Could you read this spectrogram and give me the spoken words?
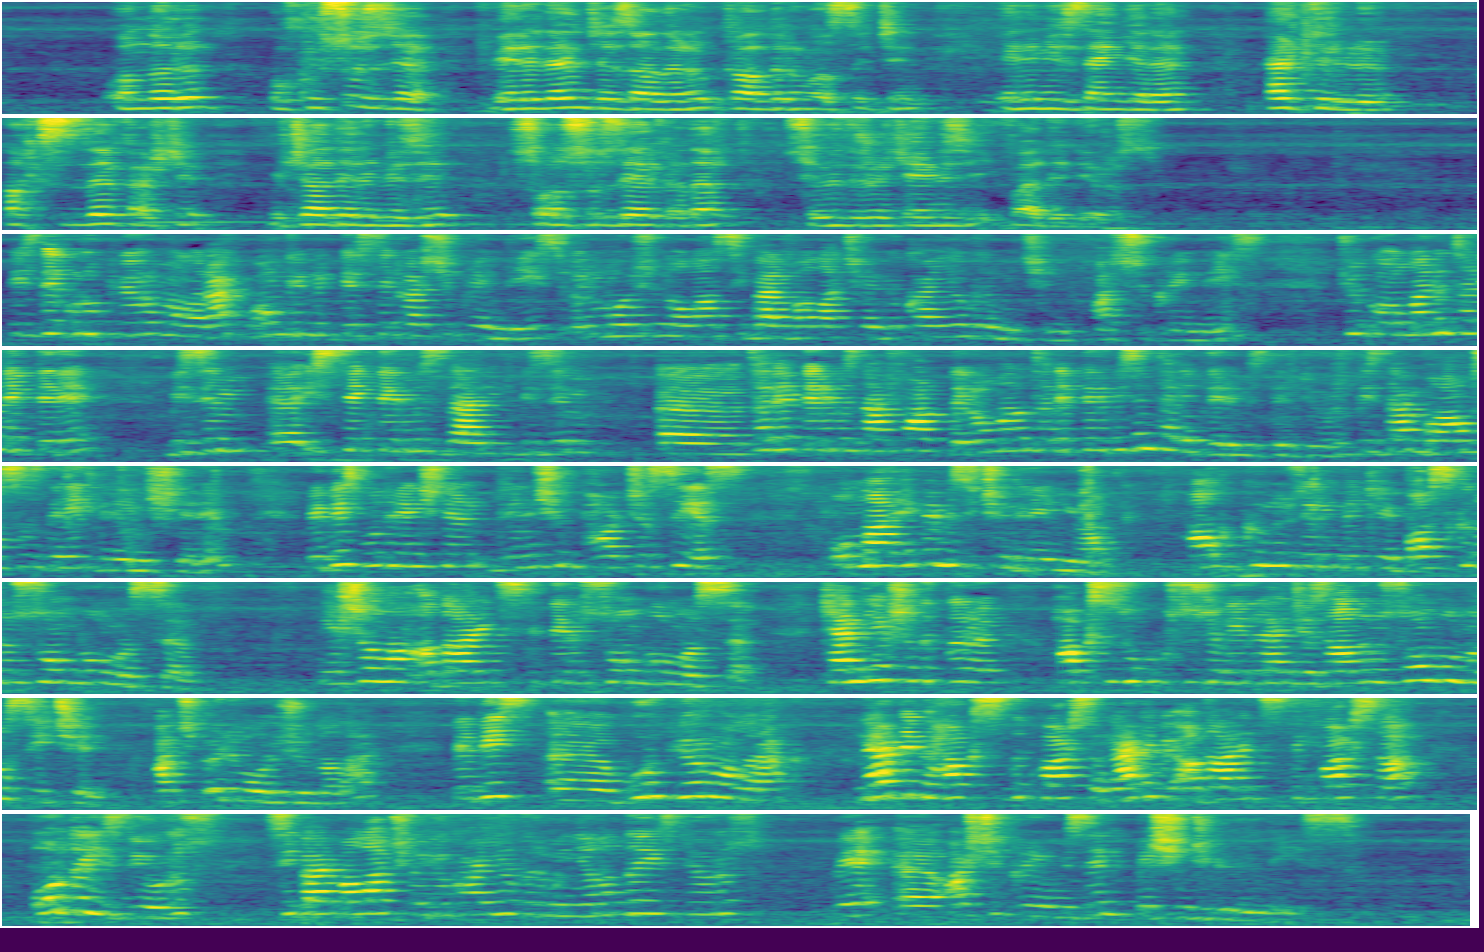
onların hukuksuzca verilen cezaların kaldırılması için elimizden gelen her türlü haksızlığa karşı mücadelemizi sonsuzluğa kadar sürdüreceğimizi ifade ediyoruz. Biz de grup yorum olarak 10 günlük destek açlık grevindeyiz. Ölüm orucunda olan Sibel Balaç ve Gökhan Yıldırım için açlık grevindeyiz. Çünkü onların talepleri bizim e, isteklerimizden, bizim e, taleplerimizden farklı. Onların talepleri bizim taleplerimizdir diyoruz. Bizden bağımsız değil direnişleri. Ve biz bu direnişlerin, direnişin parçasıyız. Onlar hepimiz için direniyor. Halkın üzerindeki baskının son bulması, yaşanan adaletsizliklerin son bulması, kendi yaşadıkları haksız hukuksuzca verilen cezaların son bulması için aç ölüm orucundalar. Ve biz e, grup yorum olarak nerede bir haksızlık varsa, nerede bir adaletsizlik varsa orada izliyoruz. Sibel Balaç ve Gökhan Yıldırım'ın yanında izliyoruz ve e, açlık grevimizin 5. günündeyiz.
